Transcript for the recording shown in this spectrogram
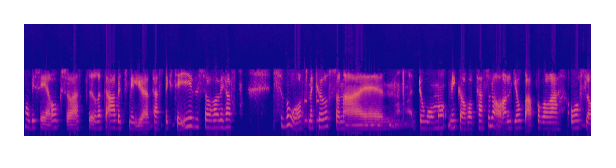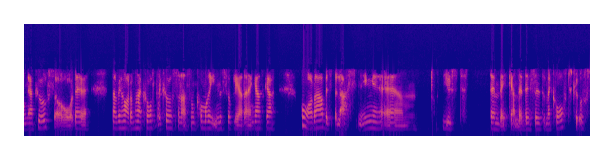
och vi ser också att ur ett arbetsmiljöperspektiv så har vi haft svårt med kurserna ehm, då mycket av vår personal jobbar på våra årslånga kurser och det, när vi har de här korta kurserna som kommer in så blir det en ganska hård arbetsbelastning eh, just den veckan det dessutom är kortkurs.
